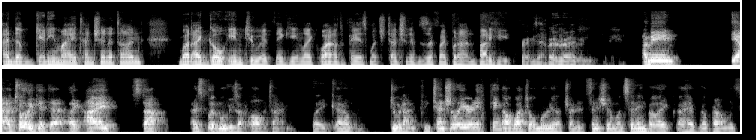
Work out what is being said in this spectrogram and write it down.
end up getting my attention a ton. But I go into it thinking like, well, I don't have to pay as much attention if, as if I put on body heat, for example. right, right. I mean, yeah, I totally get that. Like, I stop, I split movies up all the time. Like, I don't do it on intentionally or anything. I'll watch a whole movie. I'll try to finish it in one sitting, but like, I have no problem with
